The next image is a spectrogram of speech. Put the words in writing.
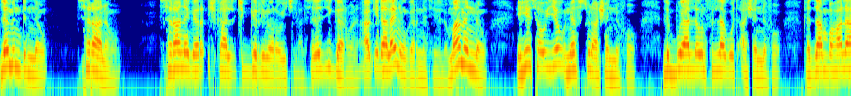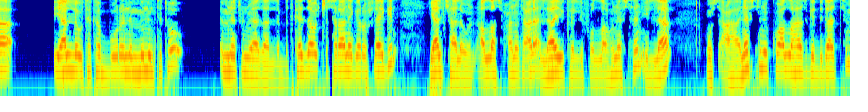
ለምንድን ነው ስራ ነው። ስራ ነገር እሽካል ችግር ሊኖረው ይችላል። ስለዚህ ገር ሆነ። አቂዳ ላይ ነው ገርነት የሌለው። ማመን ነው ይሄ ሰውየው ነፍሱን አሸንፎ ልቡ ያለውን ፍላጎት አሸንፎ ከዛም በኋላ ያለው ተከቡርን ምንም ትቶ እምነቱን መያዝ አለበት። ከዛ ውጭ ስራ ነገሮች ላይ ግን ያልቻለውን አላህ ስብሓን ወተላ ላ ዩከሊፉ ላሁ ነፍሰን ኢላ ውስዓሃ ነፍስን እኮ አላህ አስገድዳትም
